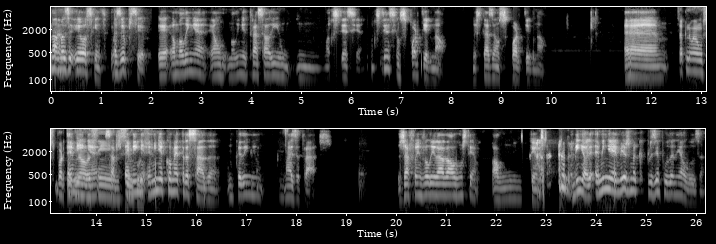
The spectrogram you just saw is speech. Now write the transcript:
Não, mas é o seguinte, mas eu percebo. É é uma linha, é um- uma linha que traça ali um- um- uma resistência, uma resistência, um suporte diagonal. Neste caso é um suporte diagonal. Ahm, Só que não é um suporte diagonal minha, assim sabes, a minha, a minha como é traçada um bocadinho mais atrás, já foi invalidada há alguns tempos, há algum tempo. A minha, olha, a minha é a mesma que, por exemplo, o Daniel usa.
